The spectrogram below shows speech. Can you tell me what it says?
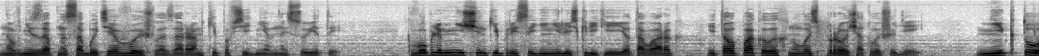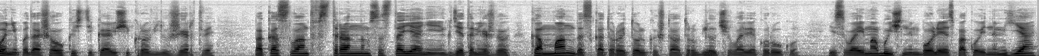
Но внезапно событие вышло за рамки повседневной суеты. К воплям нищенки присоединились крики ее товарок, и толпа колыхнулась прочь от лошадей. Никто не подошел к истекающей кровью жертве, пока Сланд в странном состоянии, где-то между командой, с которой только что отрубил человеку руку, и своим обычным, более спокойным «я»,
